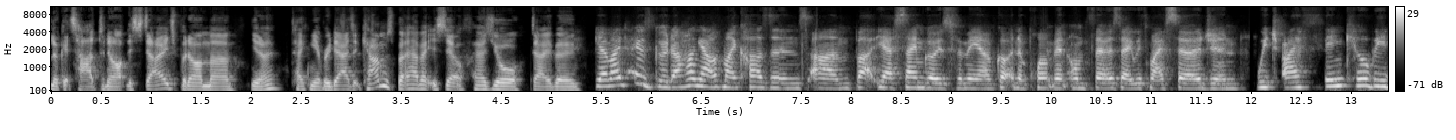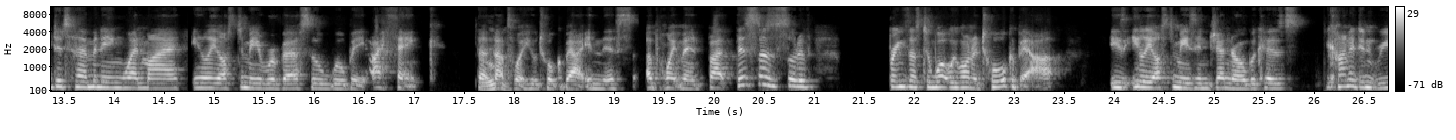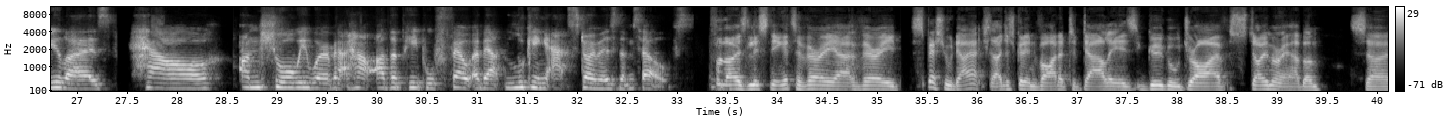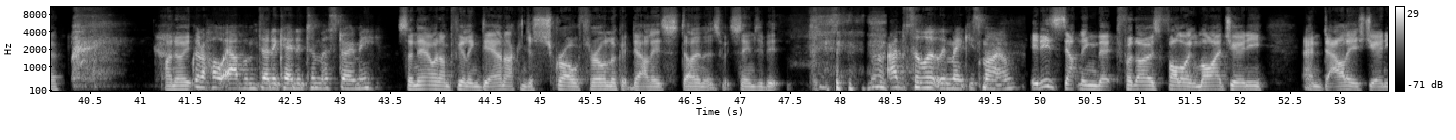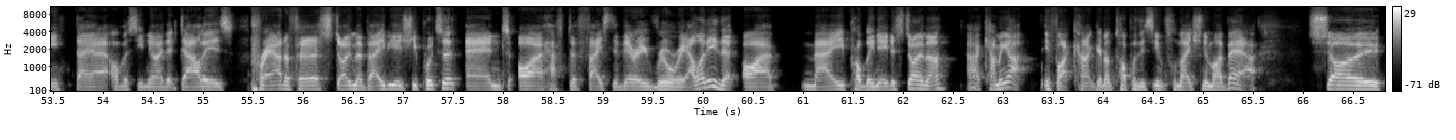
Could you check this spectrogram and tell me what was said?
look, it's hard to know at this stage, but I'm, uh, you know, taking every day as it comes. But how about yourself? How's your day been? Yeah, my day was good. I hung out with my cousins. Um, but yeah, same goes for me. I've got an appointment on Thursday with my surgeon, which I think he'll be determining when my ileostomy reversal will be. I think that Ooh. that's what he'll talk about in this appointment. But this is sort of brings us to what we want to talk about is ileostomies in general because we kind of didn't realize how unsure we were about how other people felt about looking at stomas themselves. For those listening, it's a very, uh, very special day. Actually, I just got invited to Dahlia's Google Drive Stoma album. So I know. I've got a whole album dedicated to my stomy. So now when I'm feeling down, I can just scroll through and look at Dahlia's stomas, which seems a bit. Absolutely make you smile. it is something that for those following my journey and Dahlia's journey, they uh, obviously know that Dahlia is proud of her stoma baby, as she puts it. And I have to face the very real reality that I may probably need a stoma uh, coming up if I can't get on top of this inflammation in my bowel. So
